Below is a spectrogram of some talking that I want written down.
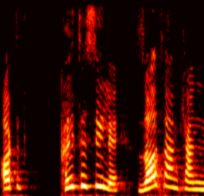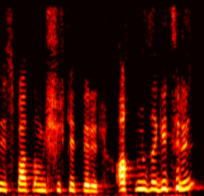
Artık kalitesiyle zaten kendini ispatlamış şirketleri aklınıza getirin.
